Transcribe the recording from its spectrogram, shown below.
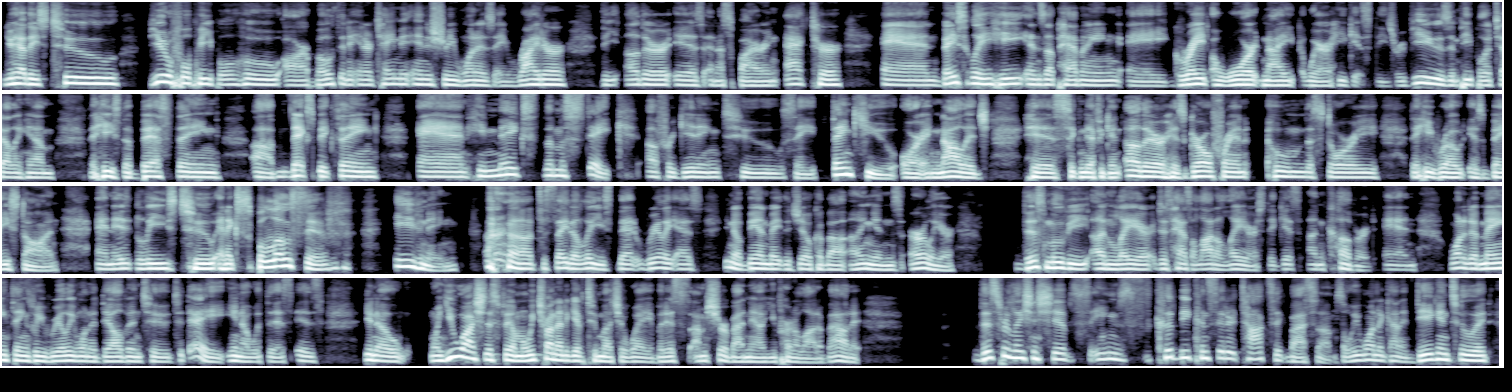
you have these two beautiful people who are both in the entertainment industry. One is a writer, the other is an aspiring actor. And basically, he ends up having a great award night where he gets these reviews, and people are telling him that he's the best thing, uh, next big thing. And he makes the mistake of forgetting to say thank you or acknowledge his significant other, his girlfriend, whom the story that he wrote is based on. And it leads to an explosive evening, to say the least, that really, as you know, Ben made the joke about onions earlier. This movie unlayer just has a lot of layers that gets uncovered. And one of the main things we really want to delve into today, you know, with this is, you know, when you watch this film, and we try not to give too much away, but it's I'm sure by now you've heard a lot about it this relationship seems could be considered toxic by some. So we want to kind of dig into it,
